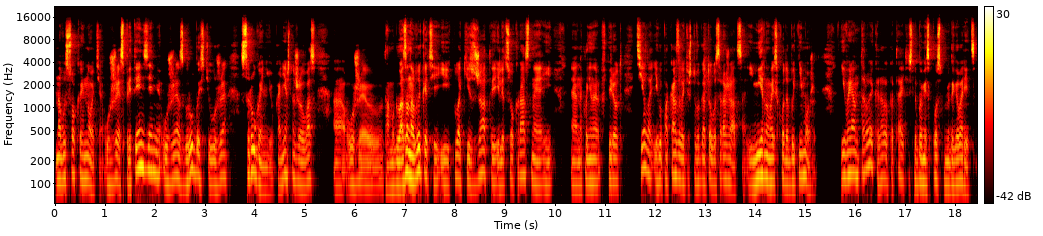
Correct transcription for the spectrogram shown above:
на высокой ноте, уже с претензиями, уже с грубостью, уже с руганью болью. Конечно же, у вас а, уже э, там глаза на выкате, и кулаки сжаты, и лицо красное, и э, наклонено вперед тело, и вы показываете, что вы готовы сражаться, и мирного исхода быть не может. И вариант второй, когда вы пытаетесь любыми способами договориться.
